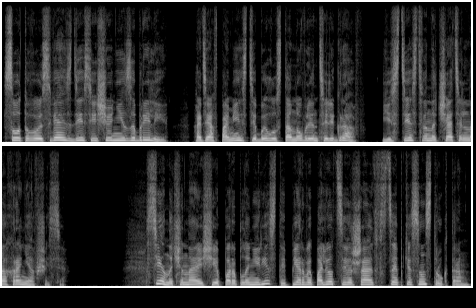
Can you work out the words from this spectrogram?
Сотовую связь здесь еще не изобрели — хотя в поместье был установлен телеграф, естественно, тщательно охранявшийся. Все начинающие парапланеристы первый полет совершают в сцепке с инструктором.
